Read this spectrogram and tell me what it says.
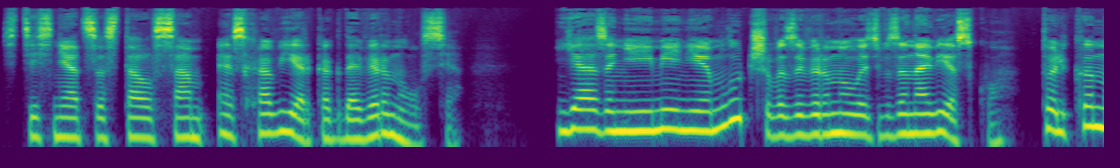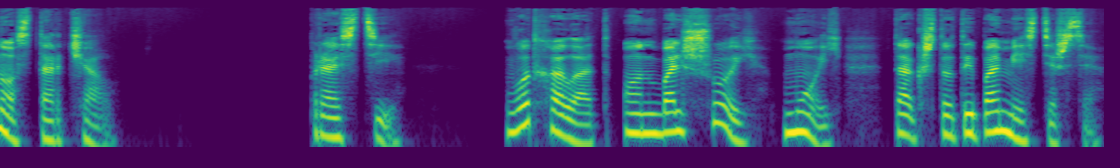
Стесняться стал сам Эс Хавьер, когда вернулся. Я за неимением лучшего завернулась в занавеску, только нос торчал. «Прости. Вот халат, он большой, мой, так что ты поместишься.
